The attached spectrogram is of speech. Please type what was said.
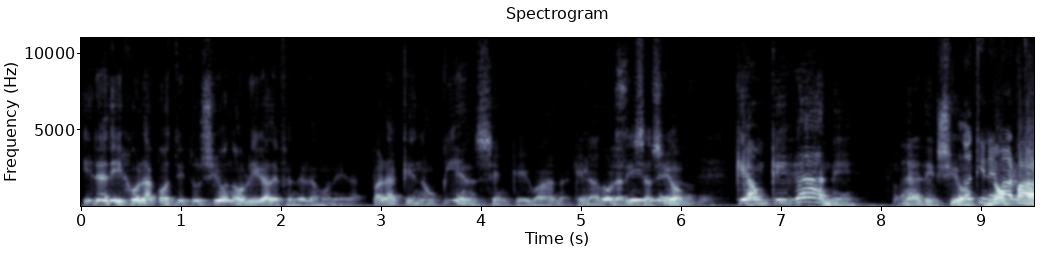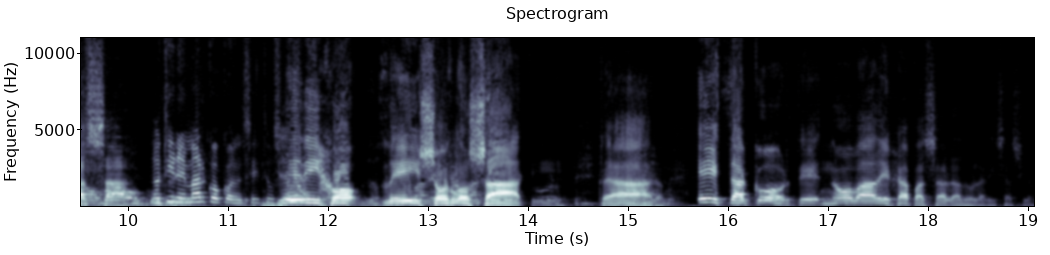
Y le dijo, la constitución obliga a defender la moneda, para que no piensen que van que la dolarización, que aunque gane la elección, no, pasa. No, tiene marco constitucional. Le dijo, le hizo Rosati. Claro. Esta corte no va a dejar pasar la dolarización.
